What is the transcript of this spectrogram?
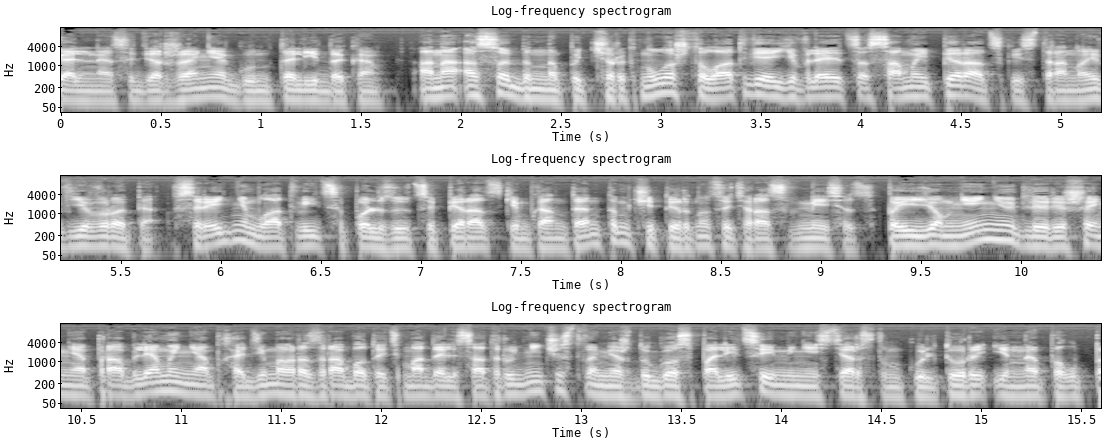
нелегальное содержание Гунта Лидока. Она особенно подчеркнула, что Латвия является самой пиратской страной в Европе. В среднем латвийцы пользуются пиратским контентом 14 раз в месяц. По ее мнению, для решения проблемы необходимо разработать модель сотрудничества между Госполицией, Министерством культуры и НПЛП.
